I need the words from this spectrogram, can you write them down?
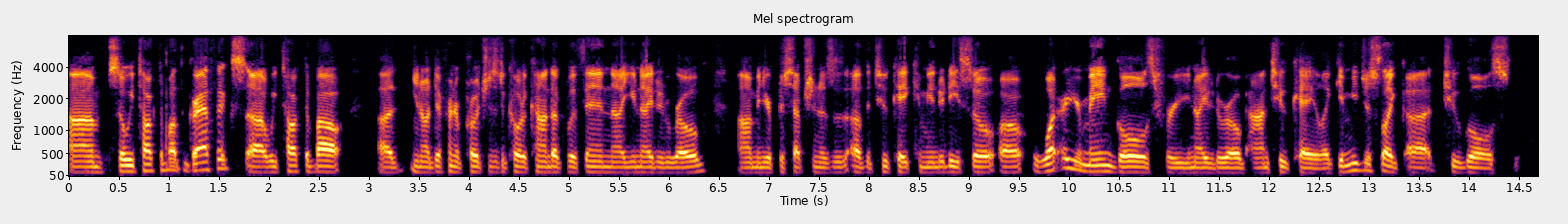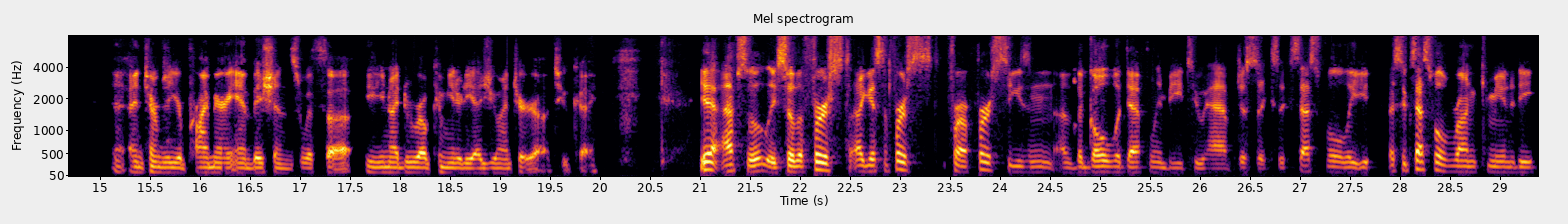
Um, so we talked about the graphics. Uh, we talked about you know different approaches to code of conduct within United Rogue um, and your perception of, of, the 2K community. So what are your main goals for United Rogue on 2K? Like, give me just like two goals in terms of your primary ambitions with uh, the United Rogue community as you enter uh, 2K? Yeah, absolutely. So the first, I guess, the first for our first season, uh, the goal would definitely be to have just a successfully a successful run community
